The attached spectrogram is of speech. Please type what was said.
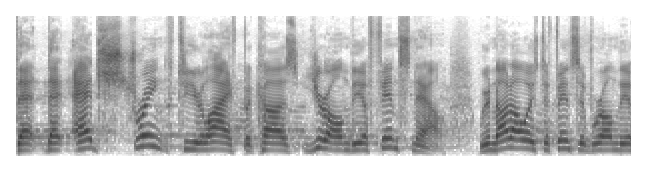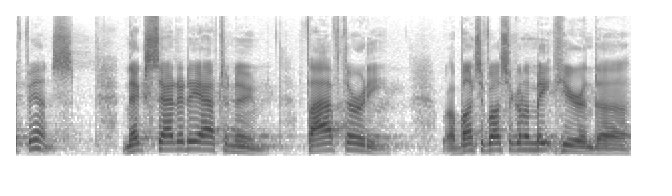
that, that adds strength to your life because you're on the offense now. We're not always defensive, we're on the offense. Next Saturday afternoon, 5:30, a bunch of us are going to meet here in the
